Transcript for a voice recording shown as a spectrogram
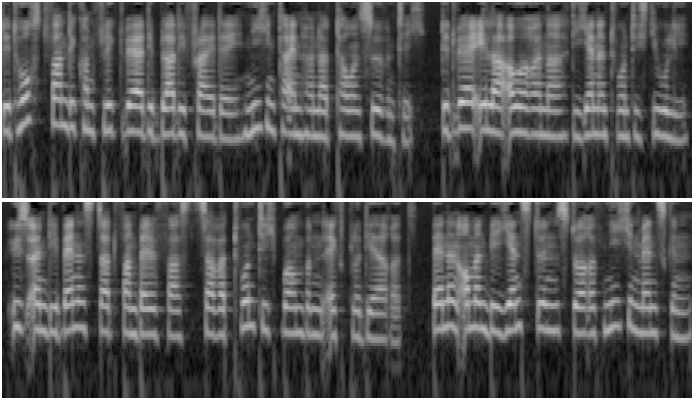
Dit hoogst van die Konflikt wär die Bloody Friday, 1970. Dit wär ela Auerenner die 21. Juli. Us ön die Bennenstadt van Belfast 20 Bomben explodieret. Bennen ommen bi jens dünn storef nichen Mensken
